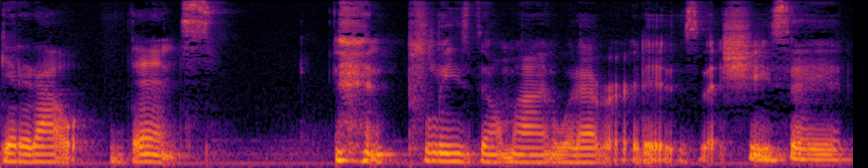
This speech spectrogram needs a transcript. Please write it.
get it out, vent. And please don't mind whatever it is that she said.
